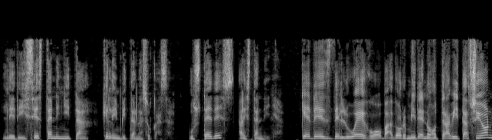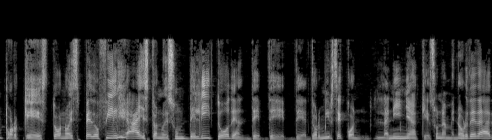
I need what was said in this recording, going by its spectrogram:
le dice a esta niñita que le invitan a su casa. Ustedes a esta niña que desde luego va a dormir en otra habitación porque esto no es pedofilia, esto no es un delito de, de, de, dormirse con la niña que es una menor de edad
